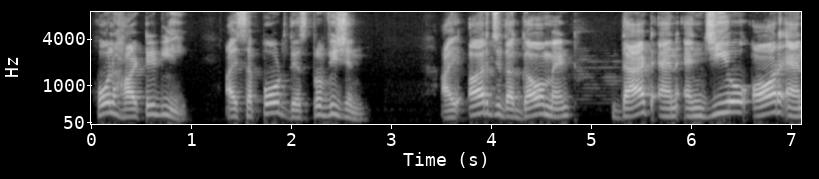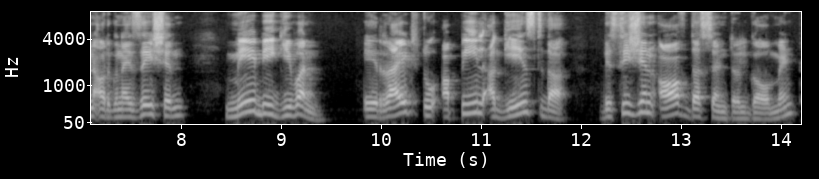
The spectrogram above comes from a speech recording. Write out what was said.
wholeheartedly I support this provision, I urge the government that an NGO or an organization may be given a right to appeal against the decision of the central government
